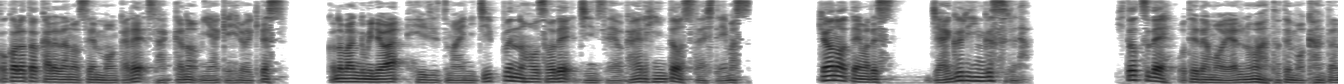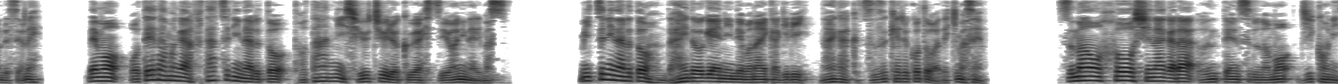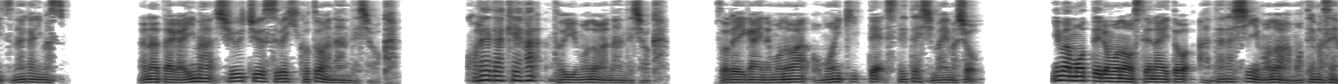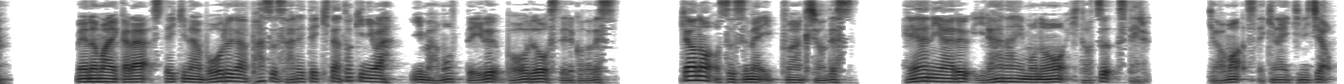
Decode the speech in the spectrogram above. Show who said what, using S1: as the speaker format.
S1: 心と体の専門家で作家の三宅博之です。この番組では平日毎日1分の放送で人生を変えるヒントをお伝えしています。今日のテーマです。ジャグリングするな。一つでお手玉をやるのはとても簡単ですよね。でも、お手玉が二つになると途端に集中力が必要になります。三つになると大道芸人でもない限り長く続けることはできません。スマホをしながら運転するのも事故につながります。あなたが今集中すべきことは何でしょうか？これだけはというものは何でしょうか？それ以外のものは思い切って捨ててしまいましょう。今持っているものを捨てないと新しいものは持てません。目の前から素敵なボールがパスされてきた時には今持っているボールを捨てることです。今日のおすすめ1分アクションです。部屋にあるいらないものを一つ捨てる。今日も素敵な一日を。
